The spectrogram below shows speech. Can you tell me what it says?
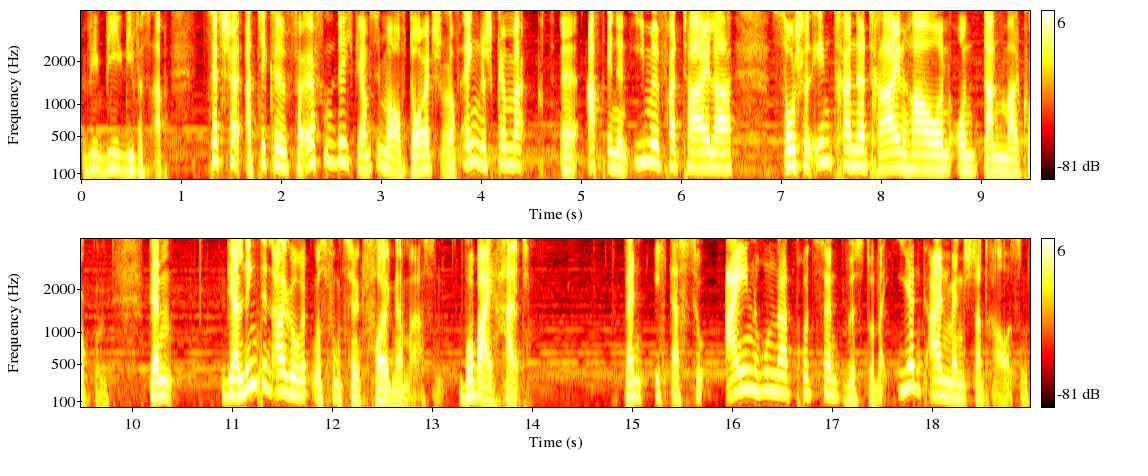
wie, wie lief es ab? Zetscher Artikel veröffentlicht, wir haben es immer auf Deutsch und auf Englisch gemacht, äh, ab in den E-Mail-Verteiler, Social Intranet reinhauen und dann mal gucken. Denn der LinkedIn-Algorithmus funktioniert folgendermaßen. Wobei, halt, wenn ich das zu 100% wüsste oder irgendein Mensch da draußen,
